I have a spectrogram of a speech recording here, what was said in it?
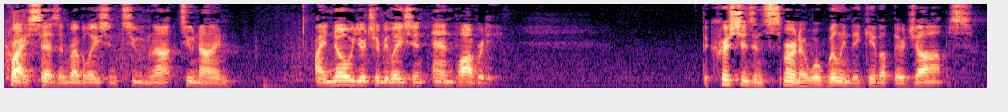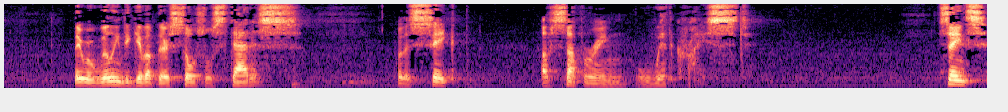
Christ says in Revelation 2, 2 9, I know your tribulation and poverty. The Christians in Smyrna were willing to give up their jobs. They were willing to give up their social status for the sake of suffering with Christ. Saints,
